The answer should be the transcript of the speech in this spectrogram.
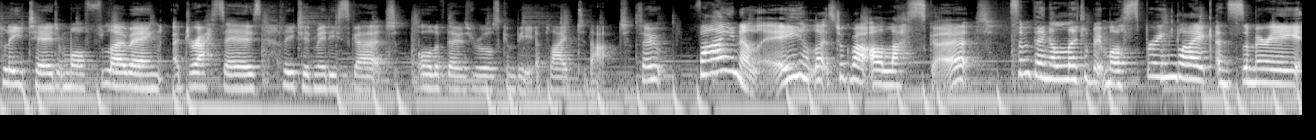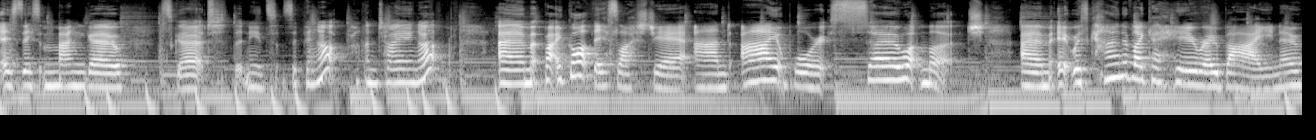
pleated, more flowing, dresses, pleated midi skirt, all of those rules can be applied to that. So finally, let's talk about our last skirt. Something a little bit more spring-like and summery is this mango skirt that needs zipping up and tying up. Um, but I got this last year and I wore it so much. Um, it was kind of like a hero buy, you know,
